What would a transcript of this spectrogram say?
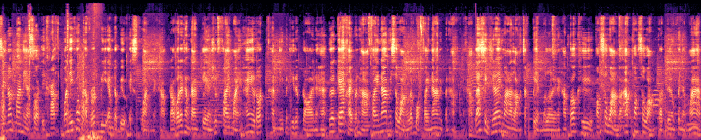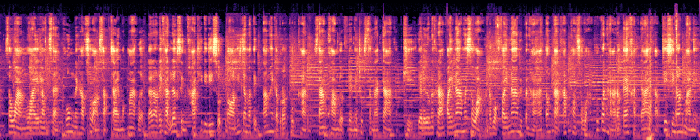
ซีนอนมาเนี่ยสวัสดีครับ วันนี้พบกับรถ BMW X1 นะครับ เราก็ได้ทำการเปลี่ยนชุดไฟใหม่ให้รถคันนี้เป็นที่เรียบร้อยนะฮะ เพื่อแก้ไขปัญหาไฟหน้าไม่สว่างและบอกไฟหน้ามีปัญหานะครับ และสิ่งที่ได้มาหลังจากเปลี่ยนมาเลยนะครับ ก็คือความสว่างก็อัพความสว่างกว่าเดิมเป็นอย่างมาก สว่างไวลำแสงพุ่งนะครับ สว่างสะใจมากๆเลย และเราได้คัดเลือกสินค้าที่ดีที่สุดตอนที่จะมาติดตั้งให้กับรถทุกคัน สร้างความโดดเด่นในทุกสถานการณ์ขับขี่ อย่าลืมนะครับ ไฟหน้าไม่สว่าง ระบบไฟหน้ามีปัญหา ต้องการอัพความสว่าง ทุกปัญหาเราแก้ไขได้ครับ ที่ซีนอนมาเนี่ย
